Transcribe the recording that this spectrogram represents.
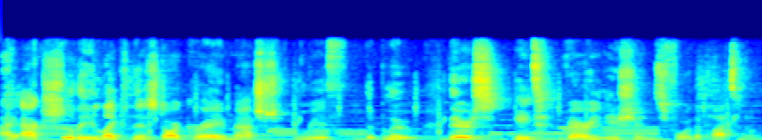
I actually like this dark gray matched with the blue. There's eight variations for the platinum.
